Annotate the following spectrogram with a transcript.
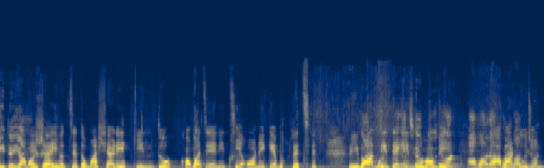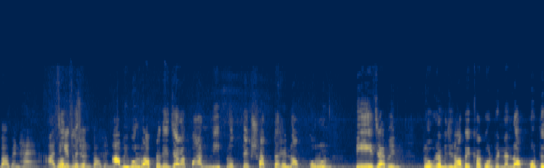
এইটাই আমার এটাই হচ্ছে তোমার শাড়ি কিন্তু ক্ষমা চেয়ে নিচ্ছি অনেকে বলেছে রিমা দিতে কিন্তু হবে। আবার আবার দুজন পাবেন হ্যাঁ আজকে দুজন পাবেন। আমি বলব আপনাদের যারা পাননি প্রত্যেক সপ্তাহে নক করুন পেয়ে যাবেন। প্রোগ্রামের জন্য অপেক্ষা করবেন না নক করতে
